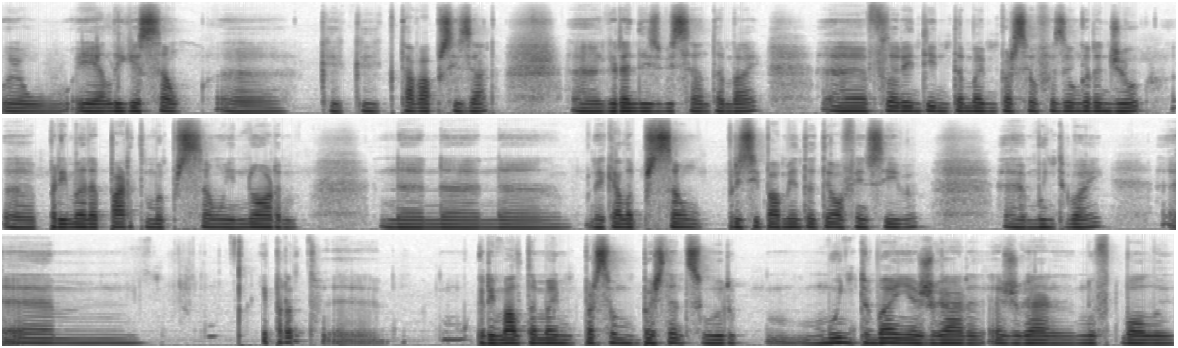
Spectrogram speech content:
é, o, é a ligação que, que, que, estava a precisar, grande exibição também. Uh, Florentino também me pareceu fazer um grande jogo. Uh, primeira parte, uma pressão enorme na, na, na, naquela pressão, principalmente até ofensiva, uh, muito bem. E pronto, uh, Grimaldo também me pareceu bastante seguro, muito bem a jogar, a jogar no futebol,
